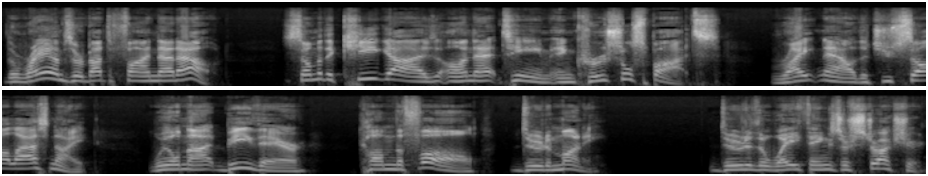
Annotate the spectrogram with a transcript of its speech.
The Rams are about to find that out. Some of the key guys on that team in crucial spots right now that you saw last night will not be there come the fall due to money, due to the way things are structured.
